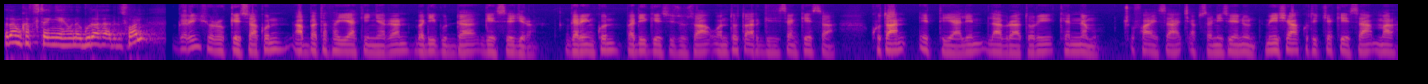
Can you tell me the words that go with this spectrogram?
በጣም ከፍተኛ የሆነ ጉዳት አድርሷል። shororkeessaa kun dhaabbata fayyaa keenyarraan badii guddaa geessee jira. Gareen kun badii geessisuusaa wantoota argisiisan keessaa kutaan itti yaaliin laaboraatoorii kennamu cufaa isaa cabsanii seenuun meeshaa kuticha keessaa mara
